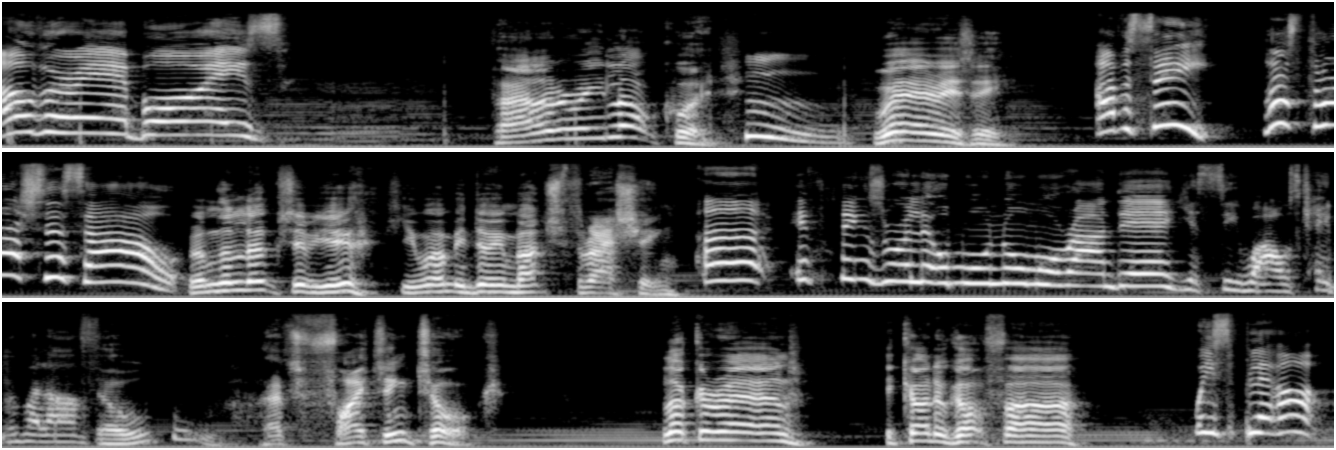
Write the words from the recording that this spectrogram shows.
Over here, boys! Valerie Lockwood. Hmm. Where is he? Have a seat! Let's thrash this out! From the looks of you, you won't be doing much thrashing. Uh, if things were a little more normal around here, you'd see what I was capable of. Oh, that's fighting talk. Look around. You kind of got far. We split up,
